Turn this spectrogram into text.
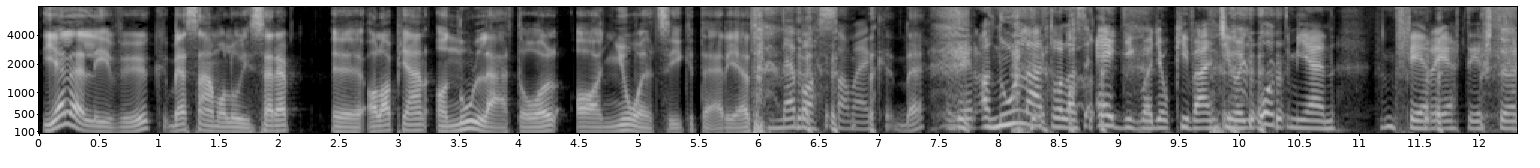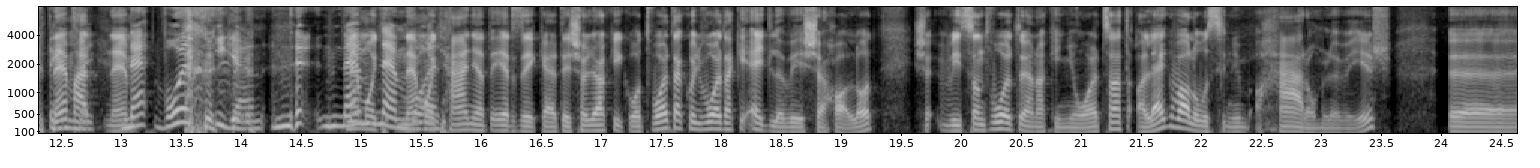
jelenlévők beszámolói szerep ö, alapján a nullától a nyolcig terjed. Ne bassza meg. De? Azért a nullától az egyig vagyok kíváncsi, hogy ott milyen félreértés történt. Nem, hát nem. Ne, volt, igen. Ne, nem, nem, hogy, nem, nem volt. hogy hányat érzékelt, és hogy akik ott voltak, hogy volt, aki egy lövése hallott, és viszont volt olyan, aki nyolcat. A legvalószínűbb a három lövés, Ö,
